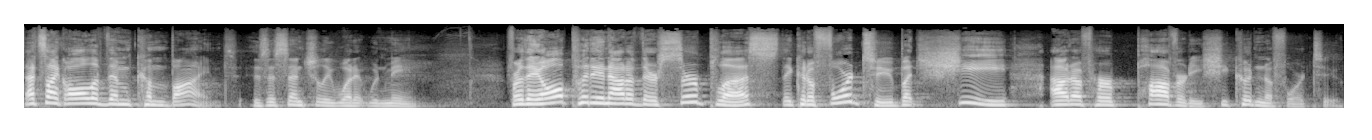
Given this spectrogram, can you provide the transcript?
That's like all of them combined, is essentially what it would mean. For they all put in out of their surplus, they could afford to, but she, out of her poverty, she couldn't afford to.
